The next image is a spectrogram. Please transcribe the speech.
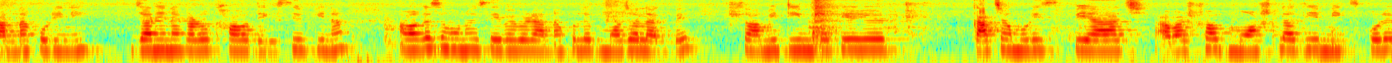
রান্না করিনি। জানি না কারও খাওয়া দেখছিও কি না আমার কাছে মনে হয়েছে এইভাবে রান্না করলে মজা লাগবে। তো আমি ডিমটাকে, কাঁচামরিচ, পেঁয়াজ, আবার সব মশলা দিয়ে মিক্স করে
